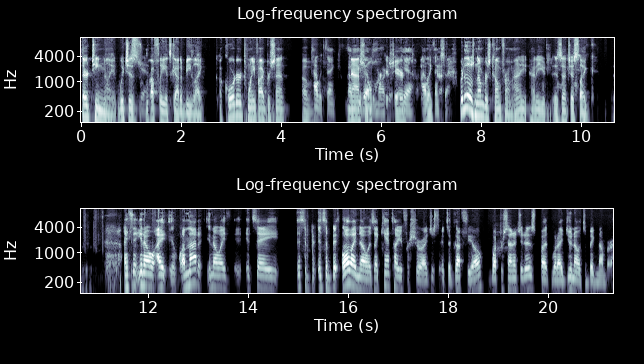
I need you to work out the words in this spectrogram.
13 million, which is yeah. roughly it's got to be like a quarter, 25 percent of I would think national market, market, share. Yeah, I would like think that. so. Where do those numbers come from? How do you how do you is that just like? I think you know I I'm not you know I it's a it's a it's a bit. All I know is I can't tell you for sure. I just it's a gut feel what percentage it is, but what I do know it's a big number.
